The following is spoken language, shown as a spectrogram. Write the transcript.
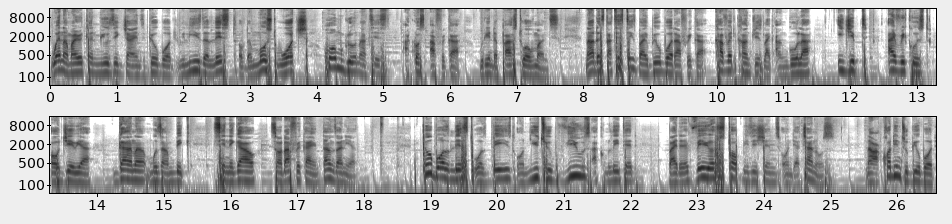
when American music giant Billboard released a list of the most watched homegrown artists across Africa within the past 12 months. Now, the statistics by Billboard Africa covered countries like Angola, Egypt, Ivory Coast, Algeria, Ghana, Mozambique, Senegal, South Africa, and Tanzania. Billboard's list was based on YouTube views accumulated by the various top musicians on their channels. Now, according to Billboard,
